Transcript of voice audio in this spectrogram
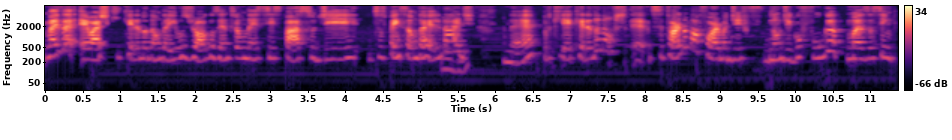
Mas é, eu acho que, querendo ou não, daí os jogos entram nesse espaço de suspensão da realidade. Uhum né? Porque, querendo ou não, é, se torna uma forma de, não digo fuga, mas assim,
